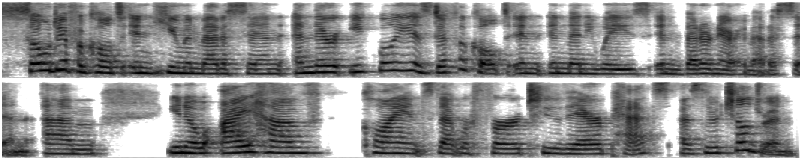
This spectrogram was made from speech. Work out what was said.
so difficult in human medicine and they're equally as difficult in in many ways in veterinary medicine. Um, you know i have clients that refer to their pets as their children.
